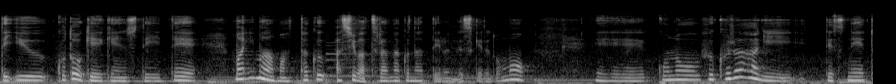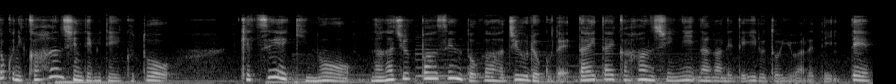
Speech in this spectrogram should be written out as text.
ていうことを経験していて、まあ、今は全く足はつらなくなっているんですけれども、えー、このふくらはぎですね特に下半身で見ていくと血液の70%が重力でだいたい下半身に流れていると言われていて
